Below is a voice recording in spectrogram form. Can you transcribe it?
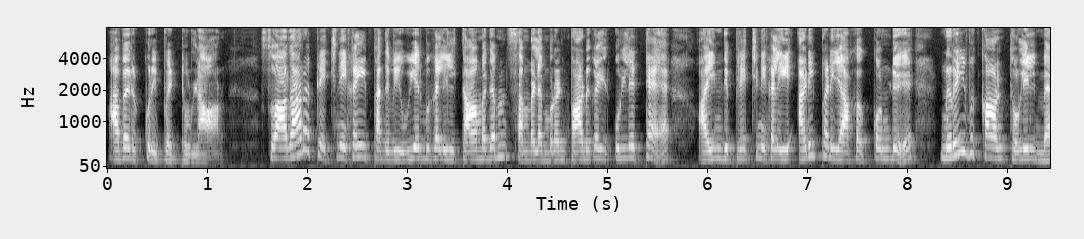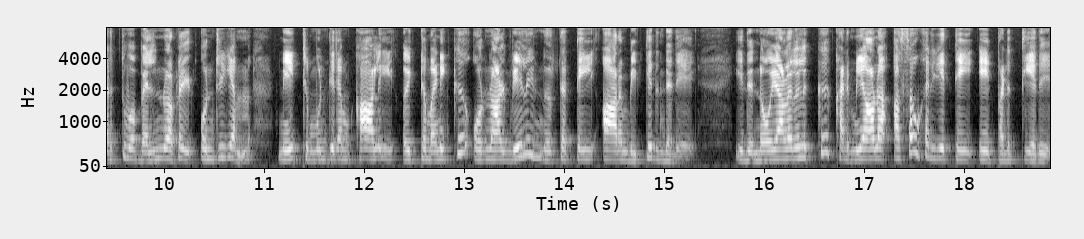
அவர் குறிப்பிட்டுள்ளார். சுகாதார பிரச்சினைகள் பதவி உயர்வுகளில் தாமதம் சம்பள முரண்பாடுகள் உள்ளிட்ட ஐந்து பிரச்சினைகளை அடிப்படையாக கொண்டு நிறைவுகான் தொழில் மருத்துவ வல்லுநர்கள் ஒன்றியம் நேற்று முன்தினம் காலை எட்டு மணிக்கு ஒருநாள் வேலை நிறுத்தத்தை ஆரம்பித்திருந்தது. இது நோயாளர்களுக்கு கடுமையான அசௌகரியத்தை ஏற்படுத்தியது.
